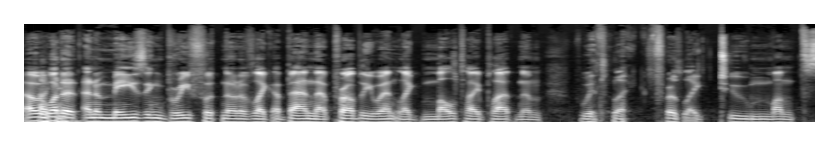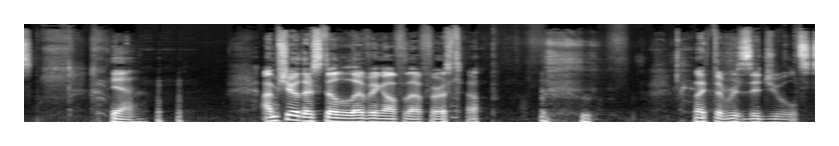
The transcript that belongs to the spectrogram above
That was what a, an amazing brief footnote of like a band that probably went like multi-platinum with like for like two months. Yeah. I'm sure they're still living off that first album, like the residuals.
